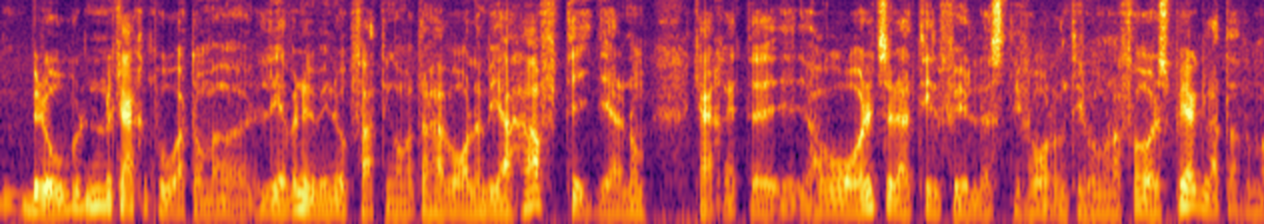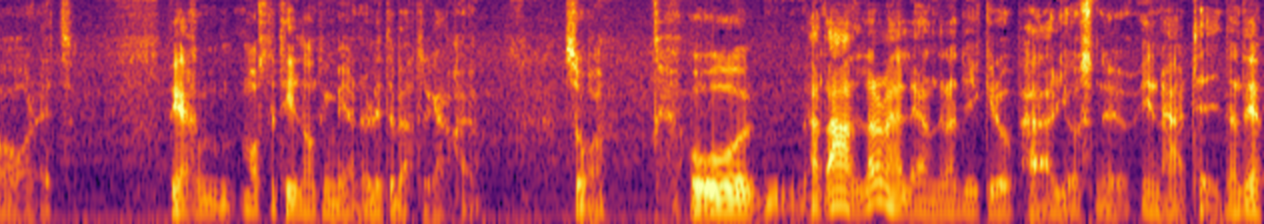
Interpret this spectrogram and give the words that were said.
beroende kanske på att de eh, lever nu i en uppfattning om att de här valen vi har haft tidigare, de kanske inte har varit så där tillfyllest i förhållande till vad man har förespeglat att de har varit. Det kanske måste till någonting mer nu, lite bättre kanske. Så. Och, och, att alla de här länderna dyker upp här just nu i den här tiden, det,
